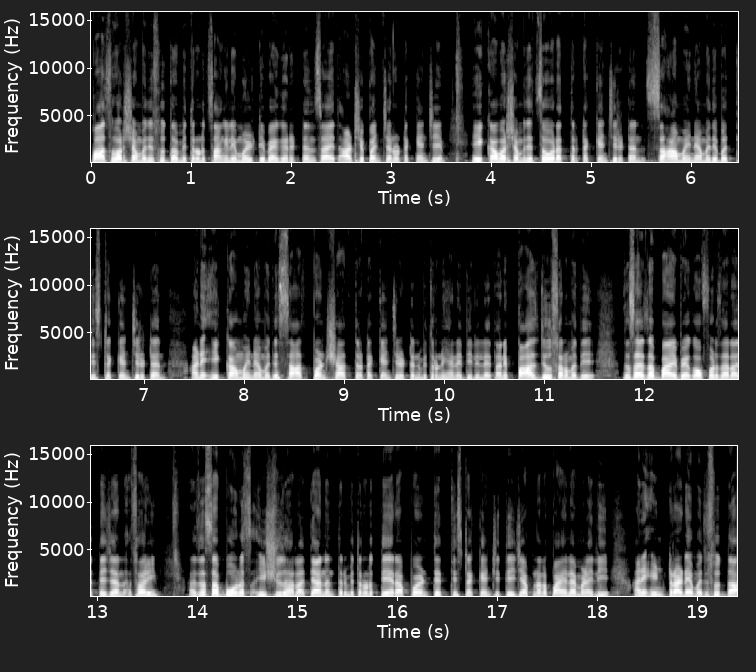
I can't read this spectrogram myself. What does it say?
पाच वर्षामध्ये सुद्धा मित्रांनो चांगले मल्टीबॅग रिटर्न्स आहेत आठशे पंच्याण्णव टक्क्यांचे. एका वर्षामध्ये चौऱ्याहत्तर टक्क्यांचे रिटर्न सहा महिन्यामध्ये बत्तीस टक्क्यांचे रिटर्न आणि एका महिन्यामध्ये सात पॉईंट शहात्तर टक्क्यांचे रिटर्न मित्रांनो ह्याने दिलेले आहेत. आणि पाच दिवसांमध्ये जसा याचा बायबॅक ऑफर झाला त्याच्या सॉरी जसा बोनस इश्यू झाला त्यानंतर मित्रांनो तेरा पॉईंट तेहतीस टक्क्यांची तेजी आपल्याला पाहायला मिळाली. आणि इंट्राडेमध्ये सुद्धा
